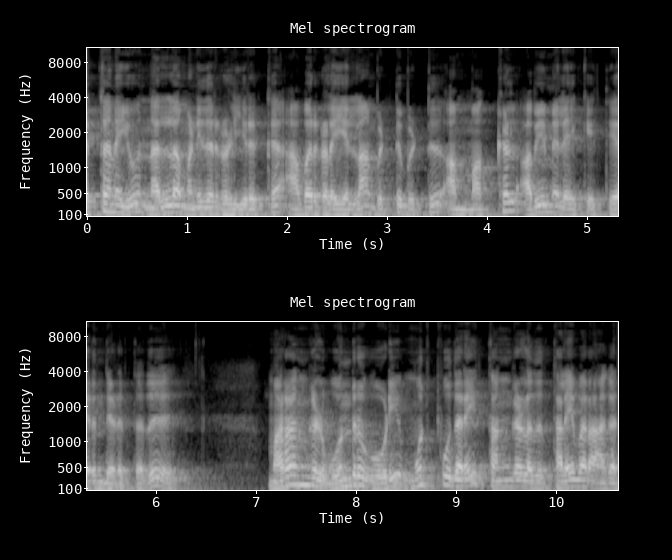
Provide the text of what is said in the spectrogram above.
எத்தனையோ நல்ல மனிதர்கள் இருக்க அவர்களையெல்லாம் விட்டுவிட்டு அம்மக்கள் அபிமெலேக்கை தேர்ந்தெடுத்தது. மரங்கள் ஒன்று கூடி முற்புதரை தங்களது தலைவராக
